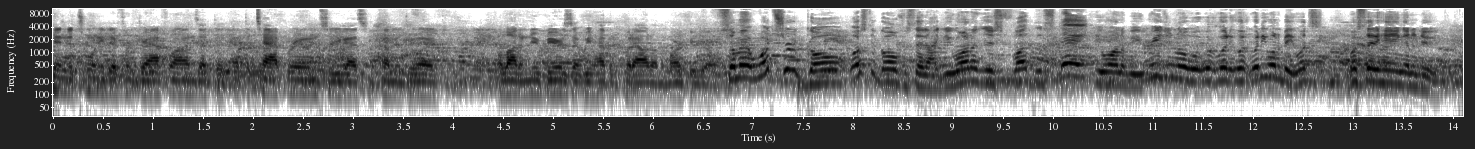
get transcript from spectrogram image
10 to 20 different draft lines at the at the tap room, so you guys can come enjoy a lot of new beers that we haven't put out on the market yet. So, man, what's your goal? What's the goal for Steady? Like, do you want to just flood the state? Do you want to be regional? What, what, what, what do you want to be? What's what's Steady Hand going to do?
